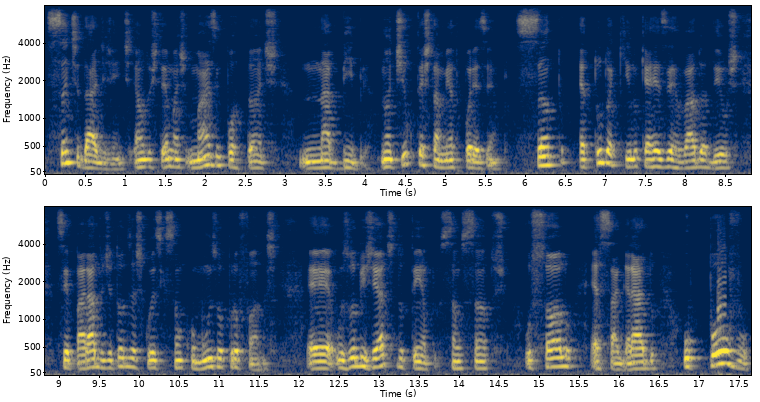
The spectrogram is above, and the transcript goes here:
Santidade, gente, é um dos temas mais importantes na Bíblia. No Antigo Testamento, por exemplo, santo é tudo aquilo que é reservado a Deus, separado de todas as coisas que são comuns ou profanas. É, os objetos do templo são santos, o solo é sagrado, o povo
